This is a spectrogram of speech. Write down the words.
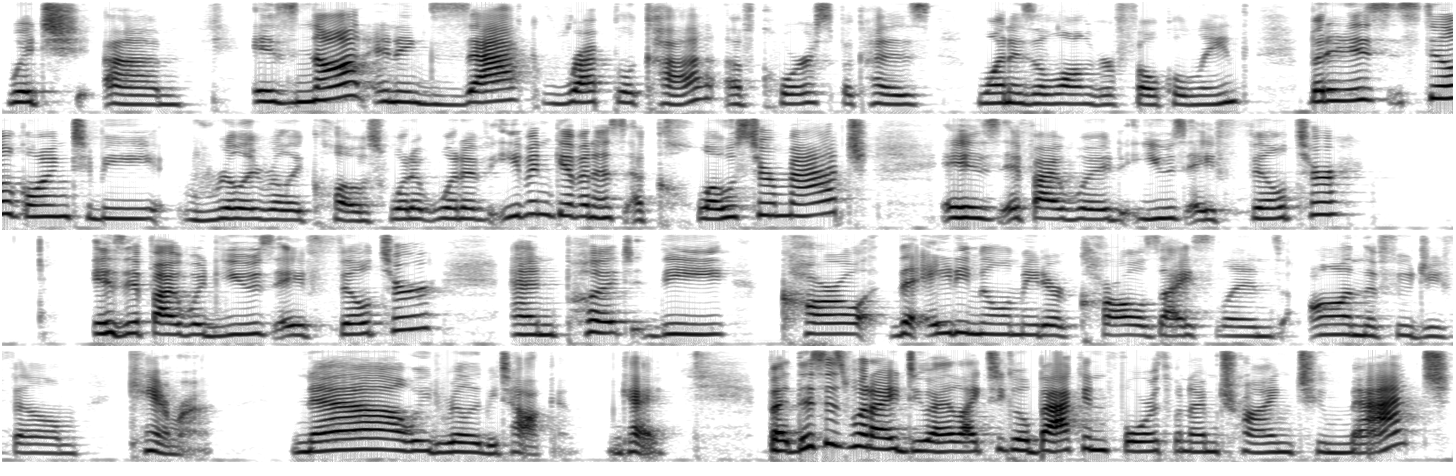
which um, is not an exact replica, of course, because one is a longer focal length, but it is still going to be really, really close. What it would have even given us a closer match is if I would use a filter is if I would use a filter and put the Carl, the 80 millimeter Carl Zeiss lens on the Fujifilm camera. Now we'd really be talking. Okay. But this is what I do. I like to go back and forth when I'm trying to match.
